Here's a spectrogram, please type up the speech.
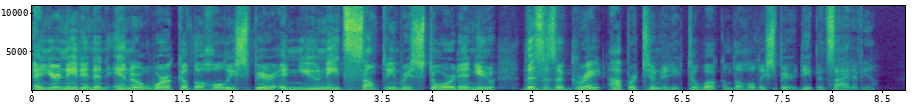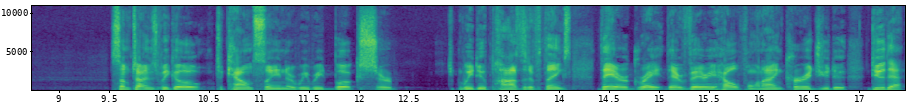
and you're needing an inner work of the Holy Spirit and you need something restored in you. This is a great opportunity to welcome the Holy Spirit deep inside of you. Sometimes we go to counseling or we read books or we do positive things. They are great. They're very helpful, and I encourage you to do that.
